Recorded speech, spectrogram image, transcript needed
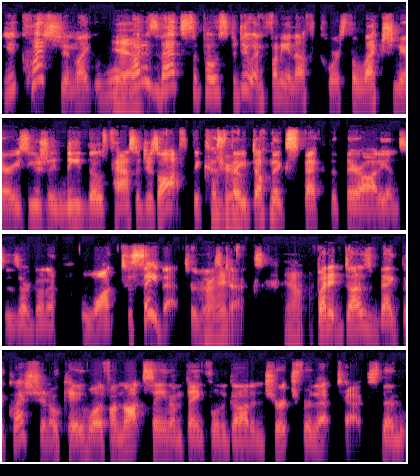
you question like well, yeah. what is that supposed to do and funny enough of course the lectionaries usually leave those passages off because True. they don't expect that their audiences are going to want to say that to those right. texts yeah but it does beg the question okay well if i'm not saying i'm thankful to god in church for that text then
